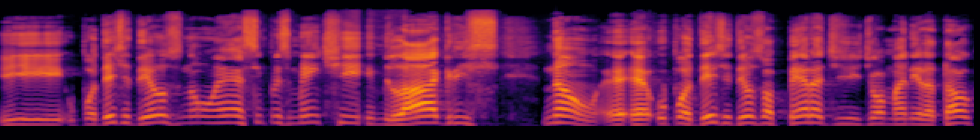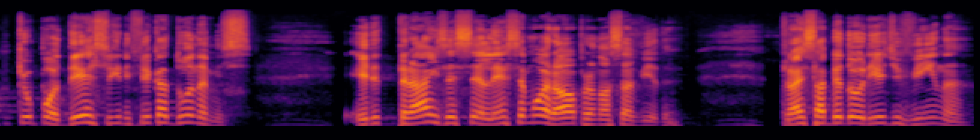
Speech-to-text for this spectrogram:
E o poder de Deus não é simplesmente milagres, não, é, é, o poder de Deus opera de, de uma maneira tal que o poder significa dunamis ele traz excelência moral para a nossa vida, traz sabedoria divina,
